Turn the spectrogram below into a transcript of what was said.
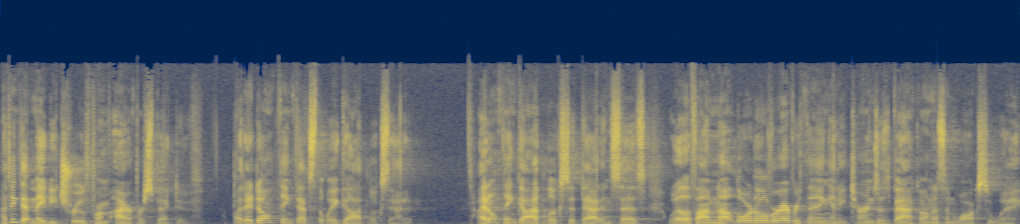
I think that may be true from our perspective, but I don't think that's the way God looks at it. I don't think God looks at that and says, Well, if I'm not Lord over everything, and he turns his back on us and walks away.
